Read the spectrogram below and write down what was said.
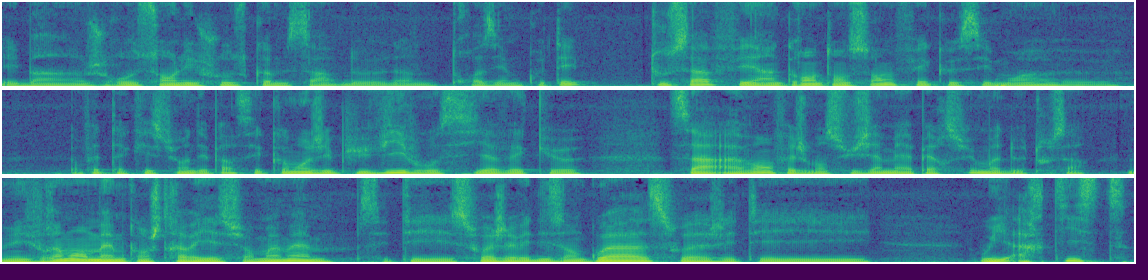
et ben, je ressens les choses comme ça, d'un troisième côté. Tout ça fait un grand ensemble, fait que c'est moi. En fait, ta question au départ, c'est comment j'ai pu vivre aussi avec ça avant. En fait, je m'en suis jamais aperçu, moi, de tout ça. Mais vraiment, même quand je travaillais sur moi-même, c'était soit j'avais des angoisses, soit j'étais, oui, artiste,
